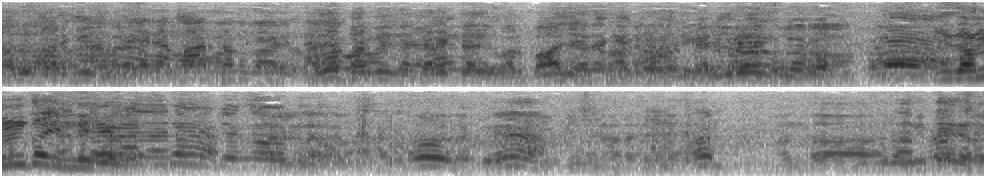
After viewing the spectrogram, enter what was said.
అది పర్మిషన్ అదే పర్మిషన్ కరెక్ట్ అది వారు బాగా చేస్తున్నారు కరెక్ట్గా. ఈ ఇదంతా ఇల్లీగల్ అంతే కదా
